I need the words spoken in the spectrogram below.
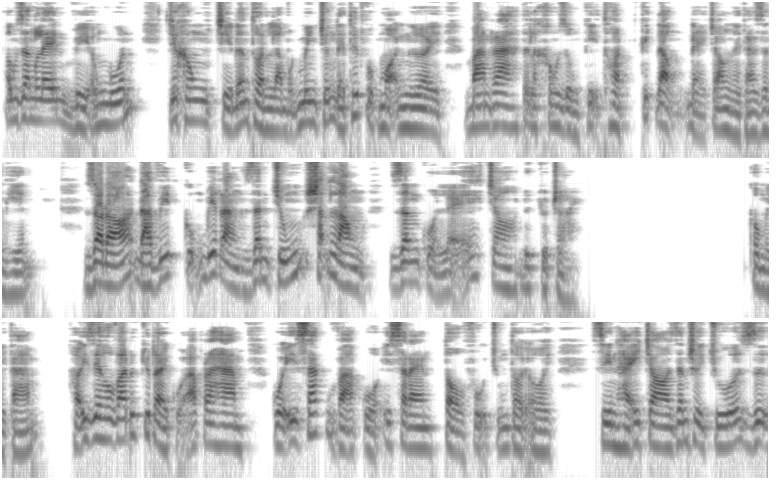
Ông dâng lên vì ông muốn, chứ không chỉ đơn thuần là một minh chứng để thuyết phục mọi người ban ra, tức là không dùng kỹ thuật kích động để cho người ta dâng hiến. Do đó, David cũng biết rằng dân chúng sẵn lòng dâng của lễ cho Đức Chúa Trời. Câu 18 Hỡi Jehovah Đức Chúa Trời của Abraham, của Isaac và của Israel, tổ phụ chúng tôi ôi, Xin hãy cho dân sự Chúa giữ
